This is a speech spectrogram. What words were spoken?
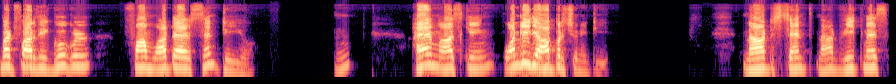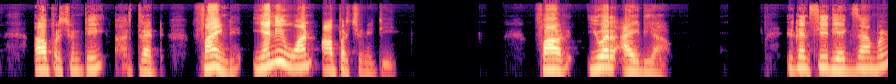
but for the Google form what I have sent to you, hmm, I am asking only the opportunity, not strength, not weakness, opportunity or threat. Find any one opportunity for your idea. You can see the example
